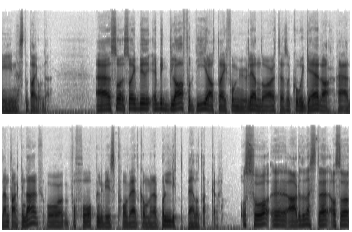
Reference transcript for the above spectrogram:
i neste periode. Eh, så, så jeg, blir, jeg, blir, glad fordi at jeg får muligheten da, til å korrigere eh, den tanken der, og forhåpentligvis få vedkommende på litt bedre tanker. Og så eh, er det det neste. altså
